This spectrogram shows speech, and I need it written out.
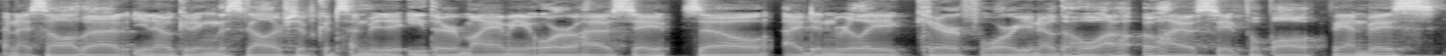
and I saw that, you know, getting the scholarship could send me to either Miami or Ohio State. So I didn't really care for, you know, the whole Ohio State football fan base.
